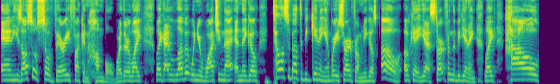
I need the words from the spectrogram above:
and he's also so very fucking humble where they're like like I love it when you're watching that and they go tell us about the beginning and where you started from and he goes oh okay yeah start from the beginning like how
